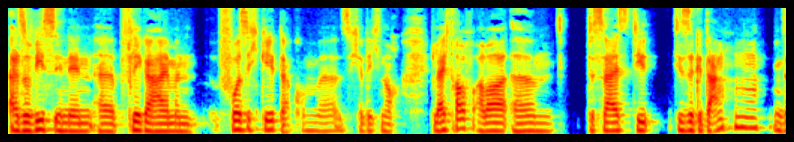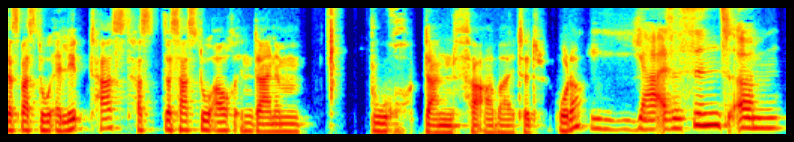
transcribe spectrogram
Also wie es in den äh, Pflegeheimen vor sich geht, da kommen wir sicherlich noch gleich drauf. Aber ähm, das heißt, die, diese Gedanken, das, was du erlebt hast, hast, das hast du auch in deinem Buch dann verarbeitet, oder? Ja, also es sind ähm,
